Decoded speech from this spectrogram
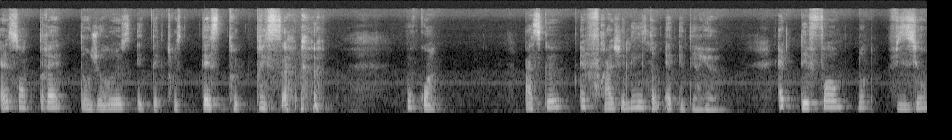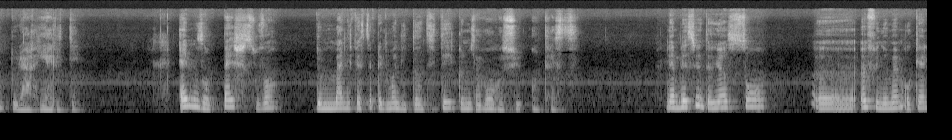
Elles sont très dangereuses et destructrices. Pourquoi? Parce qu'elles fragilisent notre être intérieur. Elles déforment notre vision de la réalité. Elle nous empêche souvent de manifester pleinement l'identité que nous avons reçue en Christ. Les blessures intérieures sont euh, un phénomène auquel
